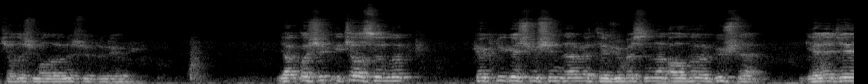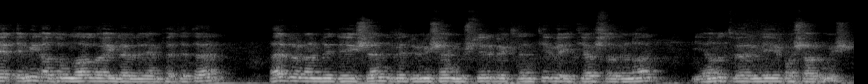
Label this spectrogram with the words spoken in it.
çalışmalarını sürdürüyor. Yaklaşık iki asırlık köklü geçmişinden ve tecrübesinden aldığı güçle geleceğe emin adımlarla ilerleyen PTT, her dönemde değişen ve dönüşen müşteri beklenti ve ihtiyaçlarına yanıt vermeyi başarmış,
